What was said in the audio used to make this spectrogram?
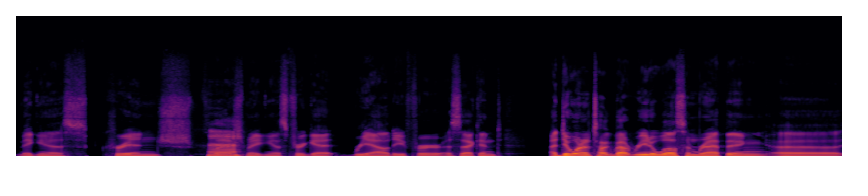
making us cringe slash making us forget reality for a second, I do want to talk about Rita Wilson rapping uh,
